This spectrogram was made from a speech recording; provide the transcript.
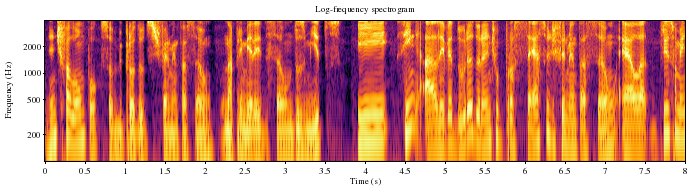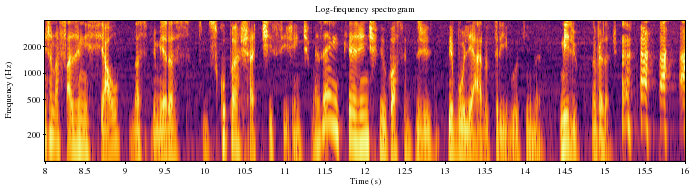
A gente falou um pouco sobre produtos de fermentação na primeira edição dos mitos. E sim, a levedura durante o processo de fermentação, ela, principalmente na fase inicial, nas primeiras. Desculpa a chatice, gente, mas é que a gente gosta de debulhar o trigo aqui, né? Milho, na verdade.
